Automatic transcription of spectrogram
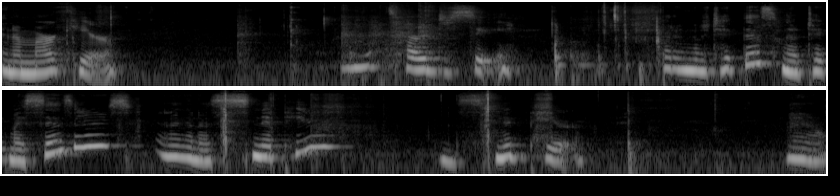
and a mark here. It's hard to see. But I'm going to take this, I'm to take my scissors, and I'm going to snip here and snip here. Now,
